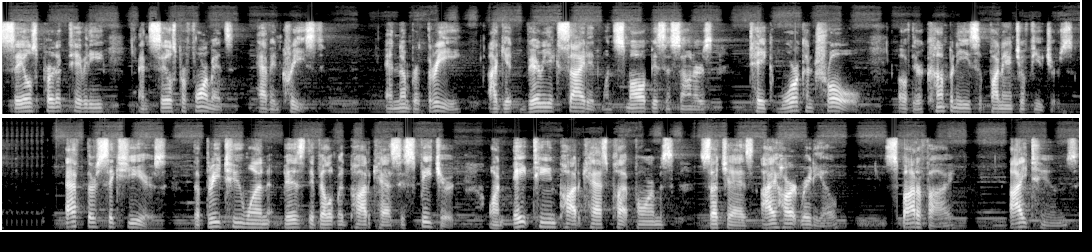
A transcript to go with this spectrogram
sales productivity and sales performance have increased. And number three, I get very excited when small business owners take more control of their company's financial futures. After six years, the 321 Biz Development Podcast is featured on 18 podcast platforms such as iHeartRadio, Spotify, iTunes,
